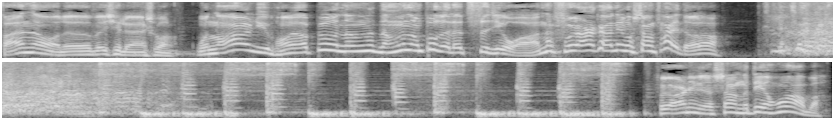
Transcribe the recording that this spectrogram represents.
凡在我的微信留言说了：“我哪有女朋友？不能能不能不给他刺激我？那服务员赶紧给我上菜得了。服务员，你给他上个电话吧。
